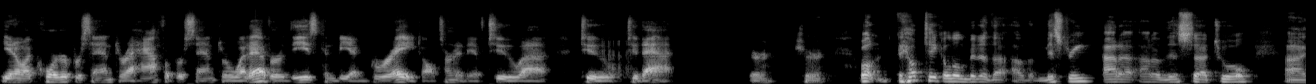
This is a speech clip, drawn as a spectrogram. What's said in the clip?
you know a quarter percent or a half a percent or whatever these can be a great alternative to uh, to to that. Sure, sure. Well, to help take a little bit of the of the mystery out of out of this uh, tool, uh,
